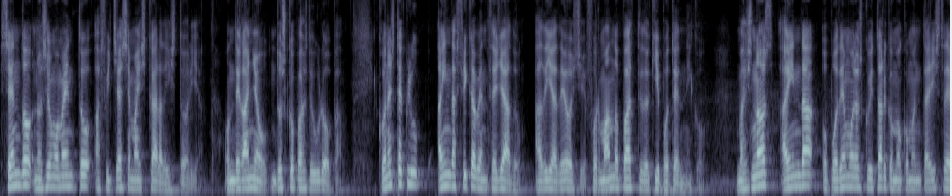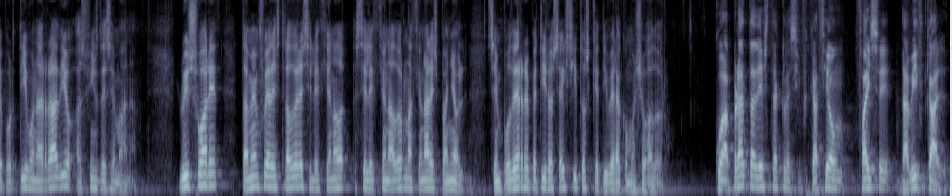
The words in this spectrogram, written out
sendo no seu momento a fichaxe máis cara da historia, onde gañou dos Copas de Europa. Con este club aínda fica vencellado a día de hoxe, formando parte do equipo técnico. Mas nós aínda o podemos escoitar como comentarista deportivo na radio as fins de semana. Luis Suárez tamén foi adestrador e seleccionador, seleccionador nacional español, sen poder repetir os éxitos que tivera como xogador. Coa prata desta clasificación faise David Cal,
